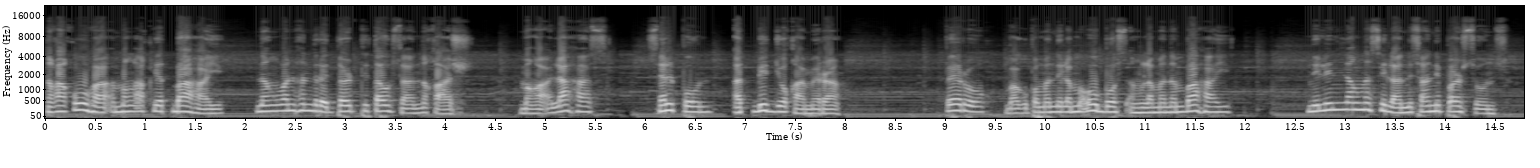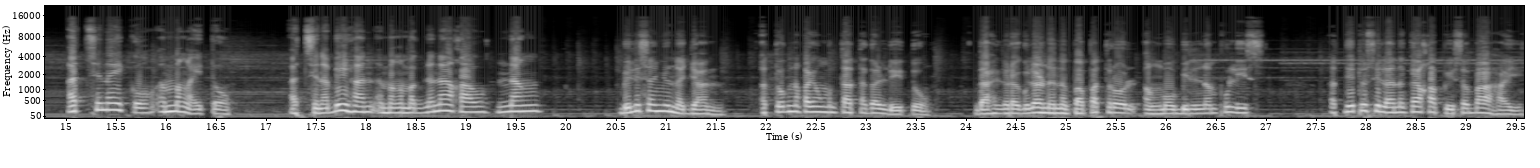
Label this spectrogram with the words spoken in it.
Nakakuha ang mga akyat bahay ng 130,000 na cash, mga alahas, cellphone at video camera. Pero bago pa man nila maubos ang laman ng bahay, nilinlang na sila ni Sunny Parsons at sinayko ang mga ito at sinabihan ang mga magnanakaw ng Bilisan nyo na dyan at huwag na kayong magtatagal dito dahil regular na nagpapatrol ang mobile ng pulis at dito sila nagkakapi sa bahay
